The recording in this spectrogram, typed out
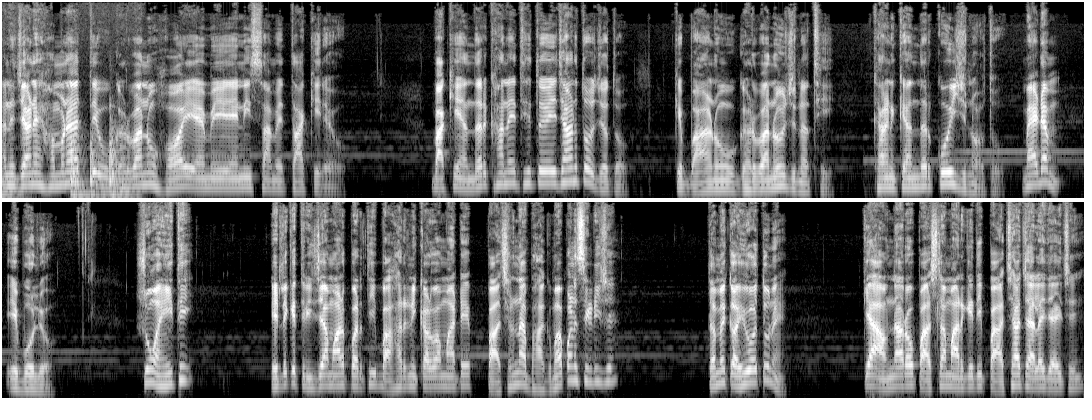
અને જાણે હમણાં જ તે ઉઘડવાનું હોય એમ એ એની સામે તાકી રહ્યો. બાકી અંદરખાનેથી તો એ જાણતો જ હતો કે બારણું ઉઘડવાનું જ નથી કારણ કે અંદર કોઈ જ નહોતું. મેડમ એ બોલ્યો શું અહીંથી? એટલે કે ત્રીજા માળ પરથી બહાર નીકળવા માટે પાછળના ભાગમાં પણ સીડી છે? તમે કહ્યું હતું ને કે આવનારો પાછલા માર્ગેથી પાછા ચાલે જાય છે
